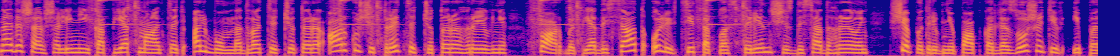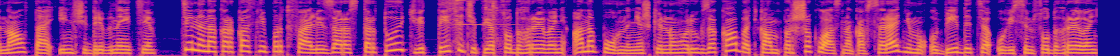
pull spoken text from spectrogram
Найдешевша лінійка 15, альбом на 24 аркуші 34 гривні, фарби 50, олівці та пластилін 60 гривень. Ще потрібні папка для зошитів і пенал та інші дрібниці. Ціни на каркасні портфелі зараз стартують від 1500 гривень, а наповнення шкільного рюкзака батькам першокласника в середньому обійдеться у 800 гривень.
